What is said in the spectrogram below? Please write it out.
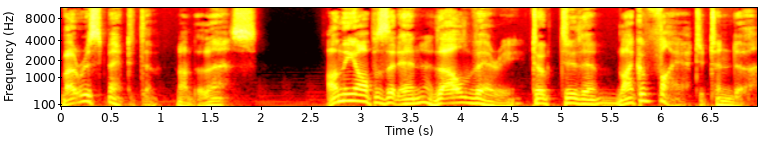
but respected them nonetheless. On the opposite end, the Alveri took to them like a fire to tinder.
